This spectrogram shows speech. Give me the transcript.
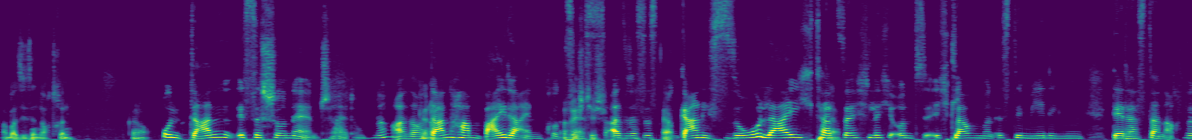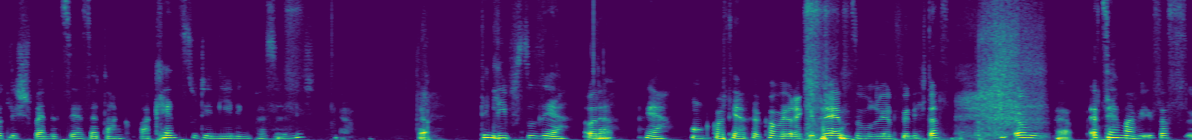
aber Sie sind noch drin. Genau. Und dann ist es schon eine Entscheidung. Ne? Also Genau. dann haben beide einen Prozess. Richtig. Also das ist Ja. gar nicht so leicht tatsächlich. Und ich glaube, man ist demjenigen, der das dann auch wirklich spendet, sehr, sehr dankbar. Kennst du denjenigen persönlich? Ja. Den liebst du sehr, oder? Ja. Oh Gott, ja, da kommen wir direkt die Tränen zu berühren, finde ich das. Ähm, Ja. Erzähl mal, wie ist das, wie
